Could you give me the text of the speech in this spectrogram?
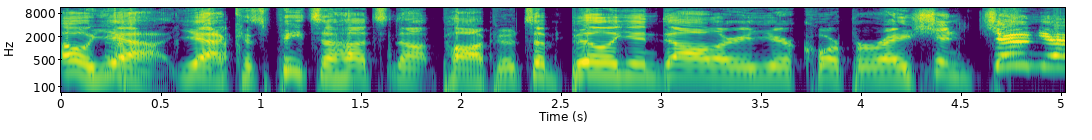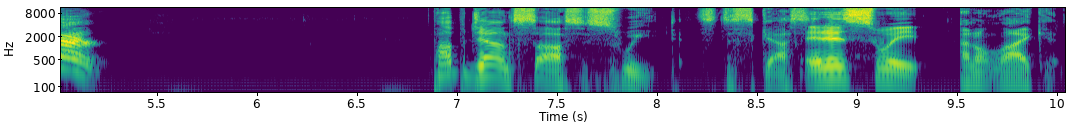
Oh yeah, yeah, because Pizza Hut's not popular. It's a billion dollar a year corporation. Junior. Papa John's sauce is sweet. It's disgusting. it is sweet. I don't like it.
